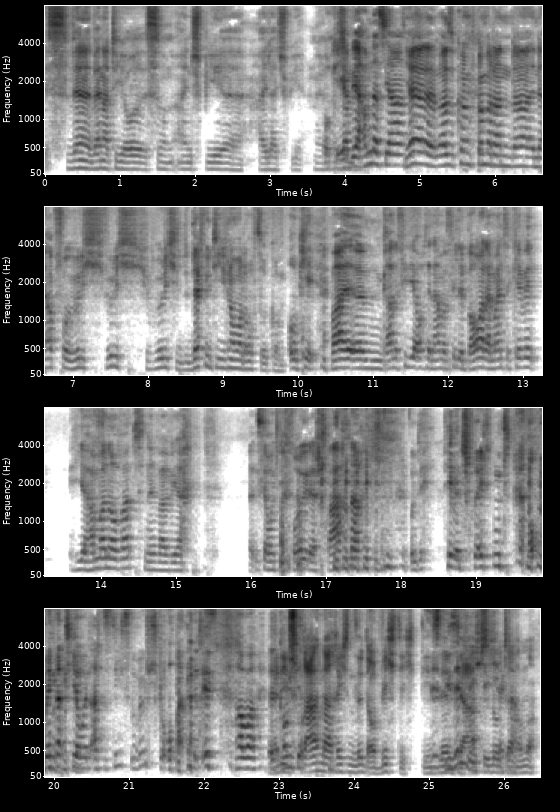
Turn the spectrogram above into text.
es wäre wär natürlich auch so ein, ein Spiel, äh, Highlight-Spiel. ne. Okay, also, ja, wir haben das ja. Ja, also können, können wir dann da in der Abfolge, würde ich, würde ich, würde ich definitiv nochmal drauf zurückkommen. Okay, weil ähm, gerade fiel ja auch der Name Philipp Bauer, da meinte Kevin, hier haben wir noch was, ne, weil wir, das ist ja heute die Folge der Sprachnachrichten und de dementsprechend, auch wenn das hier heute alles nicht so wirklich geordnet ist, aber Ja, die kommt ja, Sprachnachrichten sind auch wichtig. Die sind, sind der wichtig, ja, absolute klar. Hammer.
